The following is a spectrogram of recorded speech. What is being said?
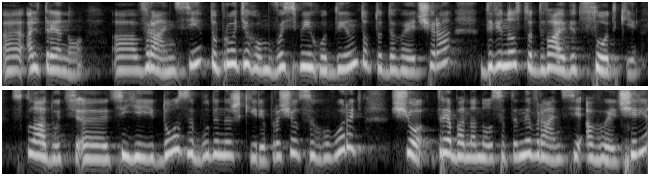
е, альтрено е, вранці, то протягом 8 годин, тобто до вечора, 92% складу е, цієї дози буде на шкірі. Про що це говорить? Що треба наносити не вранці, а ввечері,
